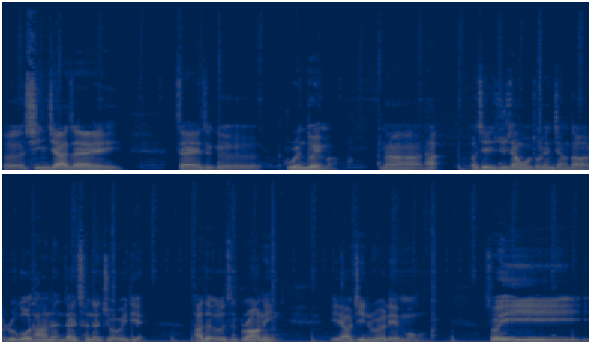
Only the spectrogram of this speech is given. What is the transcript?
呃新家在在这个湖人队嘛。那他，而且就像我昨天讲到，如果他能再撑得久一点，他的儿子 Brownie 也要进入了联盟，所以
